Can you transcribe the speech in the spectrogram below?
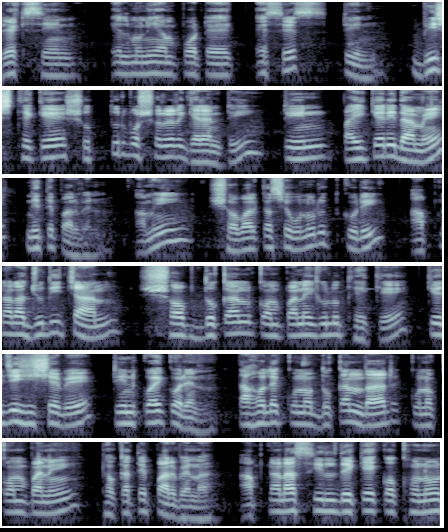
রেক্সিন, অ্যালুমিনিয়াম পটেক এসএস টিন। বিশ থেকে সত্তর বছরের গ্যারান্টি টিন পাইকারি দামে নিতে পারবেন। আমি সবার কাছে অনুরোধ করি, আপনারা যদি চান, সব দোকান কোম্পানিগুলো থেকে কেজি হিসেবে টিন ক্রয় করেন, তাহলে কোনো দোকানদার, কোনো কোম্পানি ঠকাতে পারবে না। আপনারা সিল দেখে কখনো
